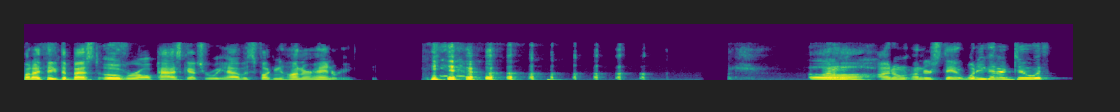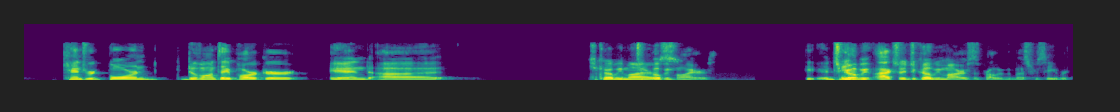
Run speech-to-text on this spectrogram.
but I think the best overall pass catcher we have is fucking Hunter Henry. yeah. I oh, don't I don't understand. What are you gonna do with Kendrick Bourne, DeVante Parker, and uh Jakobi Meyers. Jakobi Meyers? He- Jakobi actually Jakobi Meyers is probably the best receiver.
